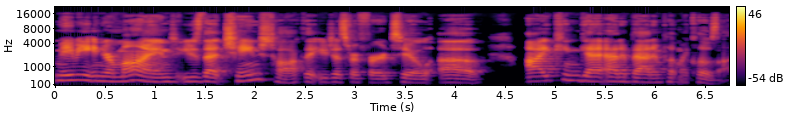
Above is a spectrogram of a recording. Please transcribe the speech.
maybe in your mind use that change talk that you just referred to of I can get out of bed and put my clothes on.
